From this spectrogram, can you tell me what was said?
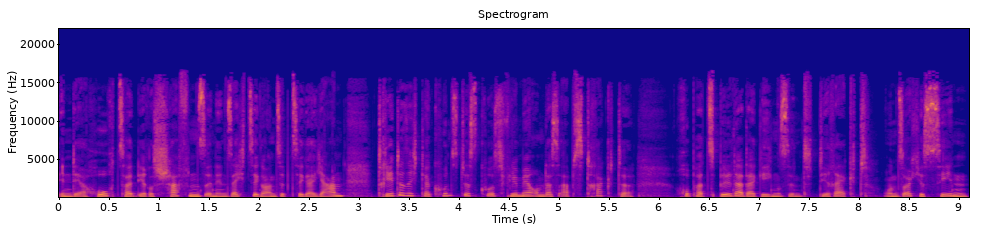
In der Hochzeit ihres Schaffens in den 60er und 70er Jahren drehte sich der Kunstdiskurs vielmehr um das Abstrakte. Rupperts Bilder dagegen sind direkt und solche Szenen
